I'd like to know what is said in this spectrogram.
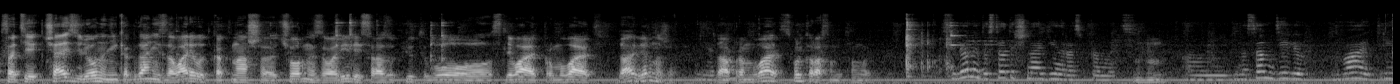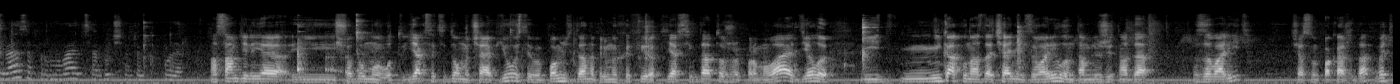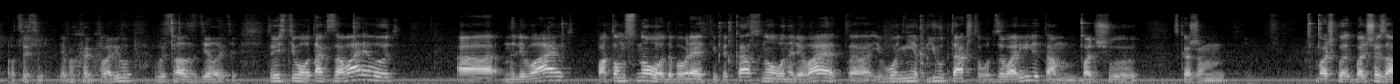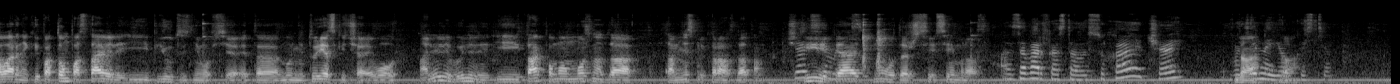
Кстати, чай зеленый никогда не заваривают, как наш э, черный заварили и сразу пьют его, сливают, промывают. Да, верно же? Верно. Да, промывают. Сколько раз надо промыть? Зеленый достаточно один раз промыть. Ам, На самом деле два и три раза промывается обычно только пуэр. На самом деле я и еще думаю, вот я, кстати, дома чай пью, если вы помните, да, на прямых эфирах, я всегда тоже промываю, делаю, и не как у нас, да, чайник заварил, он там лежит, надо заварить, сейчас он покажет, да, давайте в процессе, я пока говорю, вы сразу сделаете. То есть его вот так заваривают, а, наливают, потом снова добавляют кипятка, снова наливают, а, его не пьют так, что вот заварили там большую, скажем, большой, большой заварник, и потом поставили и пьют из него все. Это, ну, не турецкий чай. Его налили, вылили. И так, по-моему, можно до там несколько раз, да, там Пять, 4, семь 5, раз. ну, вот даже 7 раз. А заварка осталась сухая, чай в Да, отдельной да. емкости.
